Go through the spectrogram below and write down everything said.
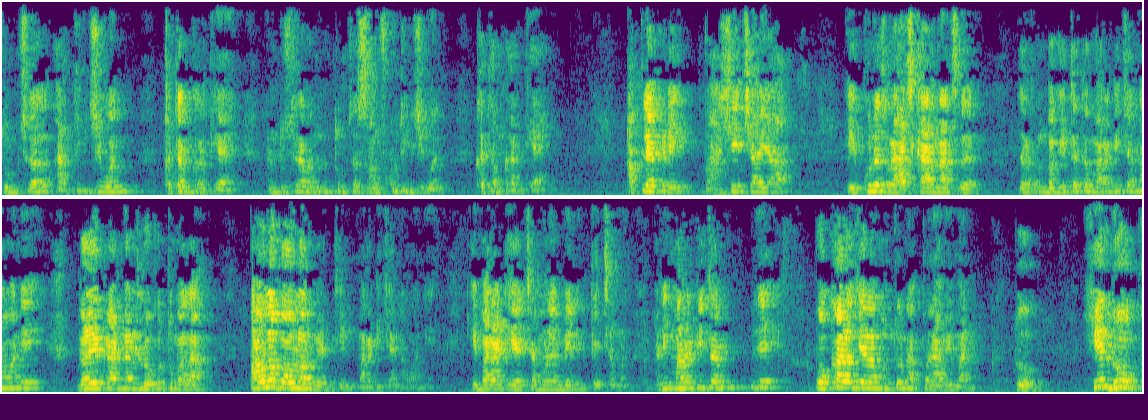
तुमचं आर्थिक जीवन खतम करते आहे आणि दुसऱ्या बाजूनं तुमचं सांस्कृतिक जीवन खतम करते आहे. आपल्याकडे भाषेच्या या एकूणच राजकारणाचं जर आपण बघितलं तर मराठीच्या नावाने गळे काढणारे लोक तुम्हाला पावला पावलावर भेटतील मराठीच्या नावाने. की मराठी याच्यामुळे मेली त्याच्यामुळे. आणि मराठीचा म्हणजे पोकाळ ज्याला म्हणतो ना आपण अभिमान तो हे लोक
